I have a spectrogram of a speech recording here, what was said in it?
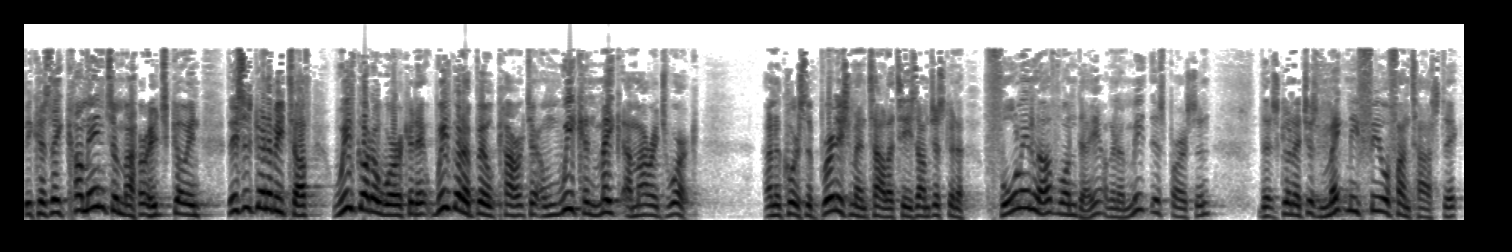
because they come into marriage going, this is going to be tough. We've got to work at it. We've got to build character, and we can make a marriage work. And of course, the British mentality is I'm just going to fall in love one day. I'm going to meet this person that's going to just make me feel fantastic.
